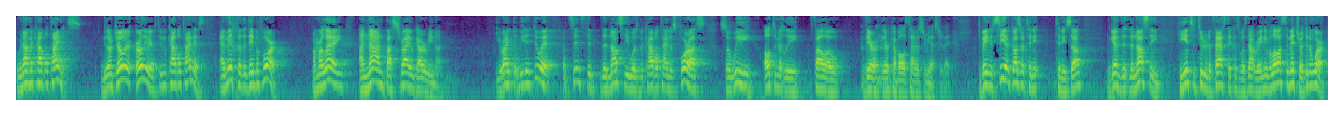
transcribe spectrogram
We're not Makabal Tainis. We learned earlier, earlier you have to be Makabal Tainis. And Micha the day before. Amarle, Anan Basrayu Gararinan. You're right that we didn't do it, but since the, the Nasi was Makabal Tainis for us, so we ultimately follow their, their Kabbalas Tainis from yesterday. Debei Nasiya Gazar Tanisa, again, the, the Nasi, he instituted a fast because it was not raining. Veloas Mitra, it didn't work.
